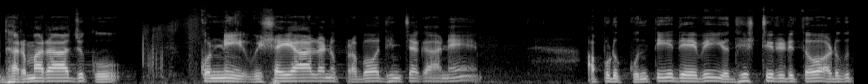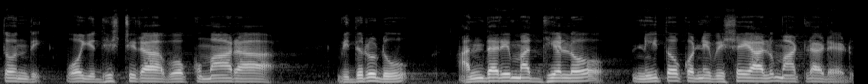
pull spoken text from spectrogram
ధర్మరాజుకు కొన్ని విషయాలను ప్రబోధించగానే అప్పుడు కుంతీదేవి యుధిష్ఠిరుడితో అడుగుతోంది ఓ యుధిష్ఠిరా ఓ కుమారా విదురుడు అందరి మధ్యలో నీతో కొన్ని విషయాలు మాట్లాడాడు.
